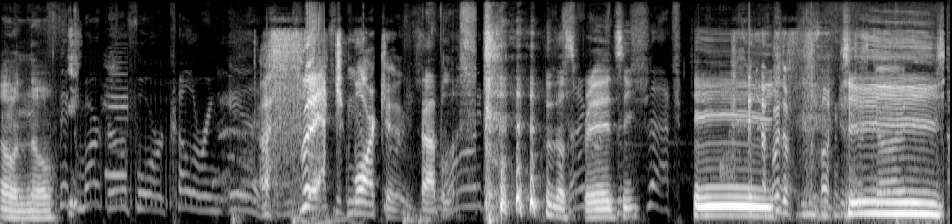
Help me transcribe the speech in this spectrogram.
Oh no. Thick marker for coloring in. A thick marker. Fabulous. Los Fritzy. Who Sheesh. the fuck is this Sheesh.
